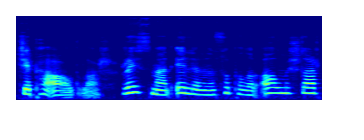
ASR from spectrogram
cephe aldılar. Resmen ellerine sopalar almışlar.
